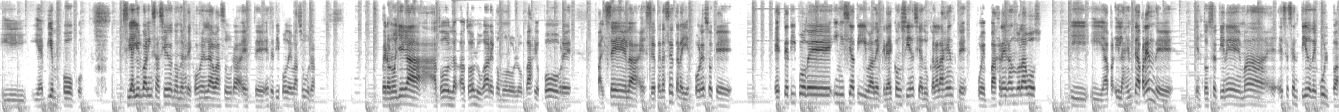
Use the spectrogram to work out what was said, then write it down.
y, y es bien poco si hay urbanizaciones donde recogen la basura, este, este tipo de basura, pero no llega a, todos, a todos lugares como los, barrios pobres, parcelas, etcétera, etcétera. Y es por eso que este tipo de iniciativa de crear conciencia, educar a la gente, pues va regando la voz y, y, la gente aprende. Entonces tiene más e, ese sentido de culpa.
